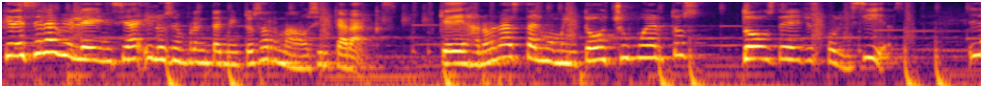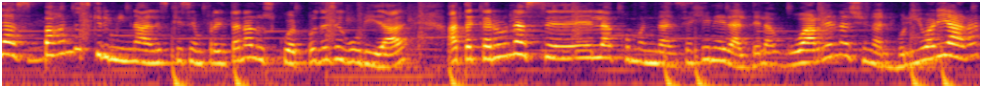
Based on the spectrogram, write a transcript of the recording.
Crece la violencia y los enfrentamientos armados en Caracas, que dejaron hasta el momento ocho muertos, dos de ellos policías. Las bandas criminales que se enfrentan a los cuerpos de seguridad atacaron la sede de la Comandancia General de la Guardia Nacional Bolivariana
